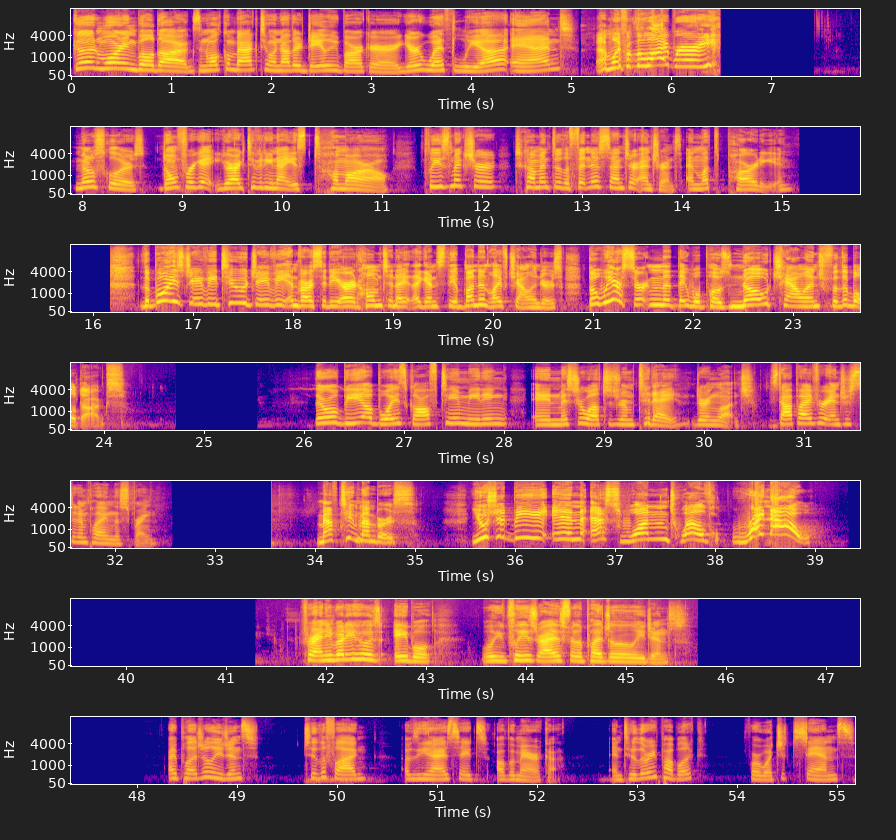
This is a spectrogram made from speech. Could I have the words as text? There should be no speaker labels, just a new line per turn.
Good morning, Bulldogs, and welcome back to another Daily Barker. You're with Leah and
Emily from the library.
middle schoolers. Don't forget, your activity night is tomorrow. Please make sure to come in through the fitness center entrance and let's party.
The boys JV2, JV, and varsity are at home tonight against the Abundant Life Challengers, but we are certain that they will pose no challenge for the Bulldogs.
There will be a boys golf team meeting in Mr. Welch's room today during lunch. Stop by if you're interested in playing this spring.
Math team members, you should be in S112 right now!
For anybody who is able, will you please rise for the Pledge of Allegiance? I pledge allegiance to the flag of the United States of America and to the republic for which it stands,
